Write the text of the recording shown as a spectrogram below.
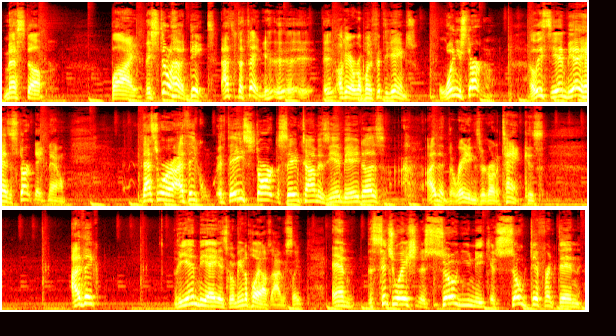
messed up by they still don't have a date. That's the thing. Okay, we're gonna play 50 games. When you starting? At least the NBA has a start date now. That's where I think if they start the same time as the NBA does, I think the ratings are going to tank because I think the NBA is going to be in the playoffs, obviously, and the situation is so unique, it's so different than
